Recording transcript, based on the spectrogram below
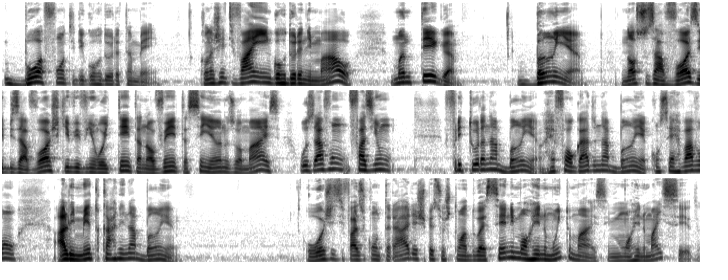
boa fonte de gordura também. Quando a gente vai em gordura animal, manteiga, banha, nossos avós e bisavós que viviam 80, 90, 100 anos ou mais, usavam, faziam fritura na banha, refogado na banha, conservavam alimento, carne na banha. Hoje se faz o contrário, as pessoas estão adoecendo e morrendo muito mais, e morrendo mais cedo.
